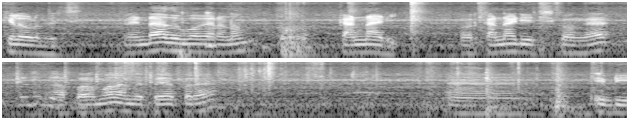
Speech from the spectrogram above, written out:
கீழே விழுந்துருச்சு. ரெண்டாவது உபகரணம் கண்ணாடி. ஒரு கண்ணாடி வச்சுக்கோங்க. அப்புறமா அந்த பேப்பரை இப்படி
